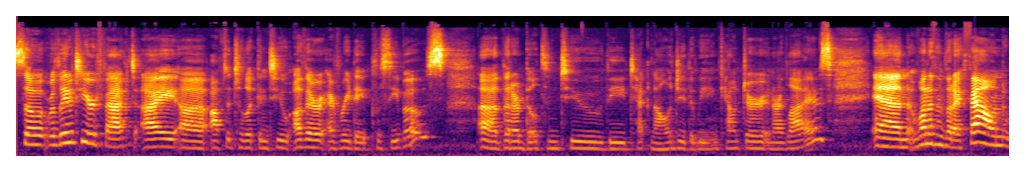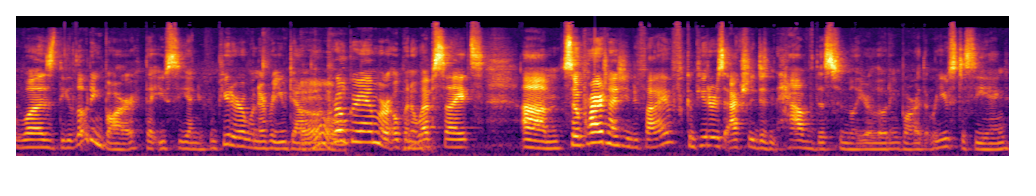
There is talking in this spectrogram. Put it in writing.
So, related to your fact, I uh, opted to look into other everyday placebos uh, that are built into the technology that we encounter in our lives. And one of them that I found was the loading bar that you see on your computer whenever you download Oh. a program or open a website. Um, so, prior to 1995, computers actually didn't have this familiar loading bar that we're used to seeing.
